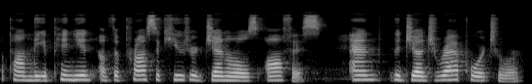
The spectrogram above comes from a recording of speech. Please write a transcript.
upon the opinion of the prosecutor general's office and the judge rapporteur,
